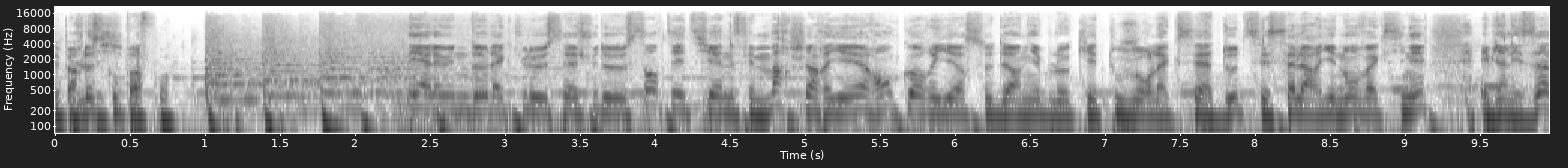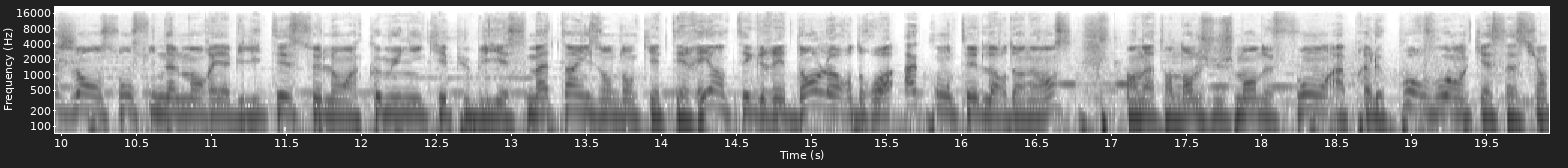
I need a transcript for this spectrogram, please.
c'est parti. Le scoop info. Et à la une de l'actu, le CHU de Saint-Etienne fait marche arrière. Encore hier, ce dernier bloquait toujours l'accès à deux de ses salariés non vaccinés. Eh bien, les agents sont finalement réhabilités selon un communiqué publié ce matin. Ils ont donc été réintégrés dans leurs droits à compter de l'ordonnance. En attendant le jugement de fond après le pourvoi en cassation.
